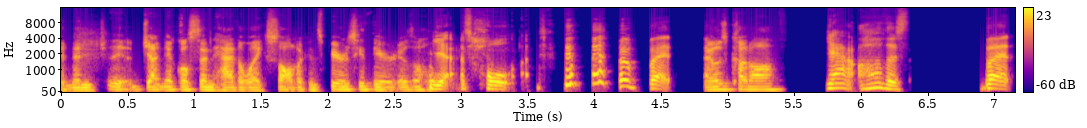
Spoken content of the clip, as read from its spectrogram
And then uh, Jack Nicholson had to like solve a conspiracy theory. It was a whole yeah it's a whole lot but I was cut off. yeah all this but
